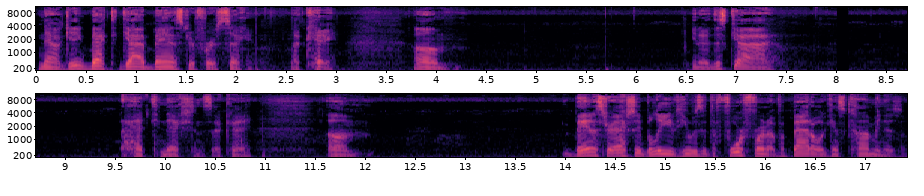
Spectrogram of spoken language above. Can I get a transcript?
Now, getting back to Guy Banister for a second, okay. Um, you know, this guy had connections, okay? Um, Banister actually believed he was at the forefront of a battle against communism.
